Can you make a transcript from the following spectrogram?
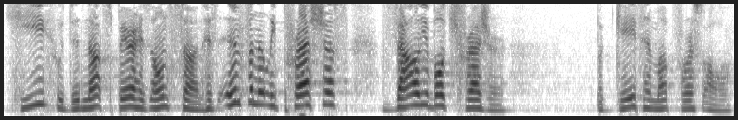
He who did not spare his own son, his infinitely precious, valuable treasure, but gave him up for us all.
